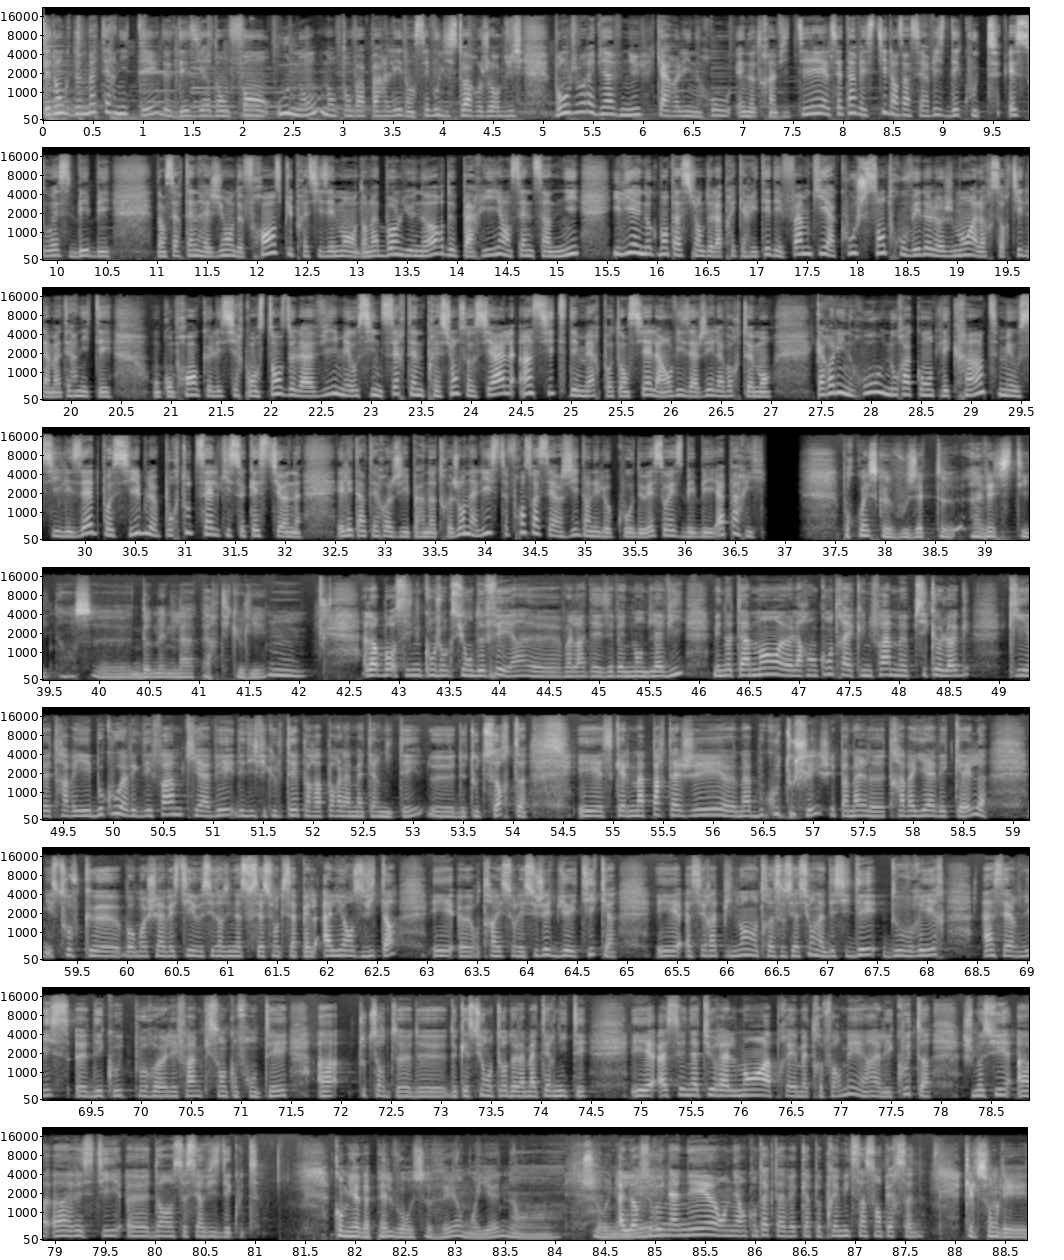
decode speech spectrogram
C'est donc de maternité, de désir d'enfant ou non dont on va parler dans C'est vous l'histoire aujourd'hui. Bonjour et bienvenue. Caroline Roux est notre invitée. Elle s'est investie dans un service d'écoute SOS bébé. Dans certaines régions de France, plus précisément dans la banlieue nord de Paris, en Seine-Saint-Denis, il y a une augmentation de la précarité des femmes qui accouchent sans trouver de logement à leur sortie de la maternité. On comprend que les circonstances de la vie, mais aussi une certaine pression sociale, incitent des mères potentielles à envisager l'avortement. Caroline Roux nous raconte les craintes, mais aussi les aides possibles pour toutes celles qui se questionnent. Elle est interrogée par notre journaliste François Sergi dans les locaux de SOS Bébé à Paris. Pourquoi est-ce que vous êtes investi dans ce domaine-là particulier? Hmm. Alors bon, c'est une conjonction de faits, hein, euh, voilà, des événements de la vie, mais notamment euh, la rencontre avec une femme psychologue qui travaillait beaucoup avec des femmes qui avaient des difficultés par rapport à la maternité de, toutes sortes. Et ce qu'elle m'a partagé m'a beaucoup touchée. J'ai pas mal travaillé avec elle. Il se trouve que bon, moi, je suis investie aussi dans une association qui s'appelle Alliance Vita et on travaille sur les sujets de bioéthique. Et assez rapidement, notre association on a décidé d'ouvrir un service euh, d'écoute pour euh, les femmes qui sont confrontées à toutes sortes de, questions autour de la maternité. Et assez naturellement, après m'être formée hein, à l'écoute, je me suis euh, investie dans ce service d'écoute. Combien d'appels vous recevez en moyenne sur une année Alors sur une année, on est en contact avec à peu près 1500 personnes. Quelles sont les,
